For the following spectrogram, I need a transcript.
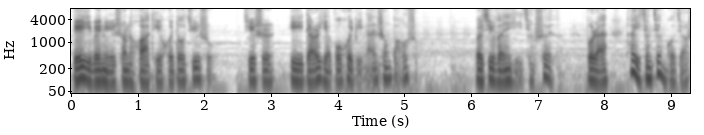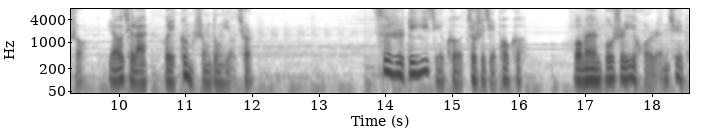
别以为女生的话题会多拘束，其实一点也不会比男生保守。可惜文已经睡了，不然他已经见过教授，聊起来会更生动有趣儿。次日第一节课就是解剖课，我们不是一伙人去的，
